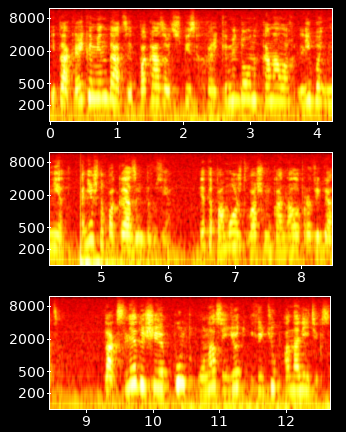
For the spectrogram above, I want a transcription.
Итак, рекомендации показывать в списках рекомендованных каналах либо нет. Конечно показывать друзья. Это поможет вашему каналу продвигаться. Так, следующий пункт у нас идет YouTube Analytics.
